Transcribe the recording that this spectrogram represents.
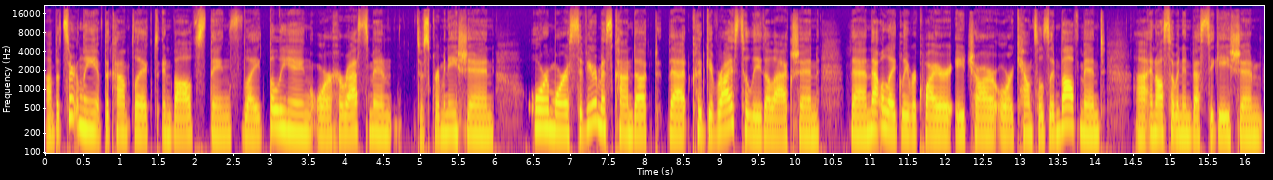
Uh, but certainly, if the conflict involves things like bullying or harassment, discrimination, or more severe misconduct that could give rise to legal action, then that will likely require HR or counsel's involvement uh, and also an investigation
